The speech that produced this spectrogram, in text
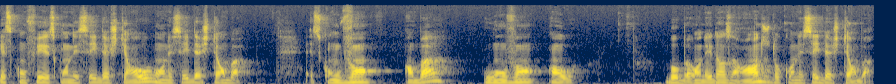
qu'est-ce qu'on fait? Est-ce qu'on essaye d'acheter en haut ou on essaye d'acheter en bas? Est-ce qu'on vend en bas ou on vend en haut? Bon, bah, on est dans un range, donc on essaye d'acheter en bas.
